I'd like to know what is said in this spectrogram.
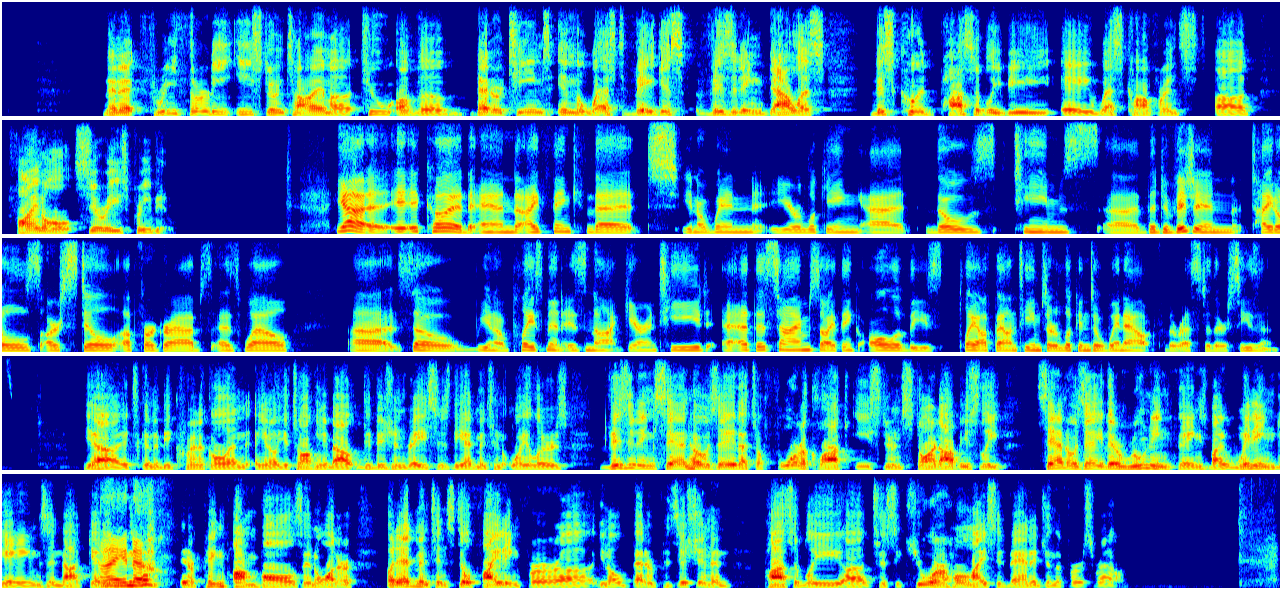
Then at 3:30 Eastern Time, uh, two of the better teams in the West, Vegas visiting Dallas. This could possibly be a West Conference uh, final series preview. Yeah, it, it, could. And I think that, you know, when you're looking at those teams, uh, the division titles are still up for grabs as well. Uh, so, you know, placement is not guaranteed at this time. So I think all of these playoff bound teams are looking to win out for the rest of their seasons. Yeah, it's going to be critical. And, you know, you're talking about division races, the Edmonton Oilers visiting San Jose. That's a four o'clock Eastern start. Obviously, San Jose, they're ruining things by winning games and not getting I know. Their, their ping pong balls in order. But Edmonton's still fighting for, uh, you know, better position and possibly uh, to secure home ice advantage in the first round.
